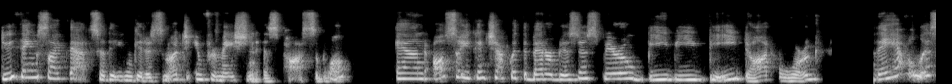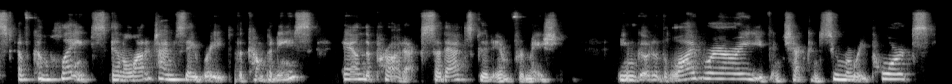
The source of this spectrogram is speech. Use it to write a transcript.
Do things like that so that you can get as much information as possible. And also, you can check with the Better Business Bureau, bbb.org. They have a list of complaints, and a lot of times they rate the companies and the products. So that's good information. You can go to the library, you can check consumer reports,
